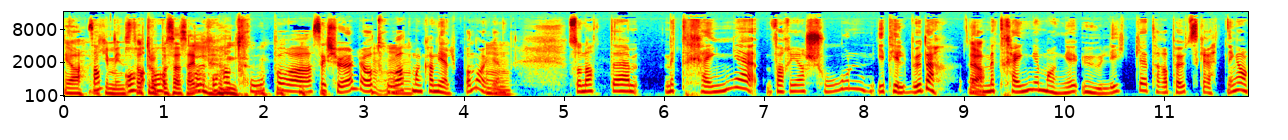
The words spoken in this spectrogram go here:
Ja, sant? ikke minst å ha tro på seg selv. Og, og, og ha tro på seg sjøl, og tro at man kan hjelpe noen. Mm. Sånn at eh, vi trenger variasjon i tilbudet. Ja. Eh, Vi trenger mange ulike terapeutiske retninger.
